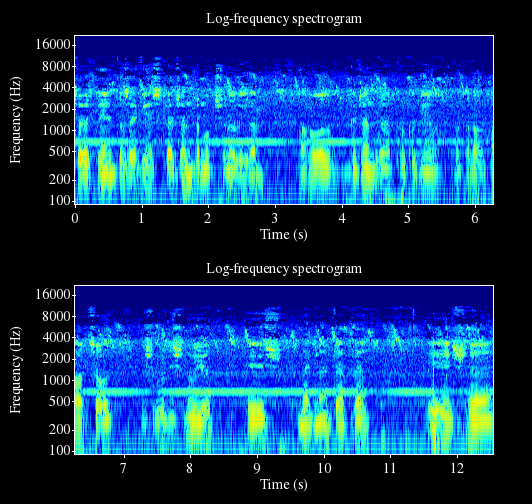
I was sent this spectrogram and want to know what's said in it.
történt az egész Gajendra Moksana ahol Gajendra krokodil harcol, és Úr Vishnu jött, és megmentette, és uh,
